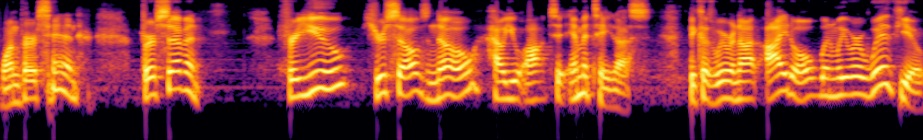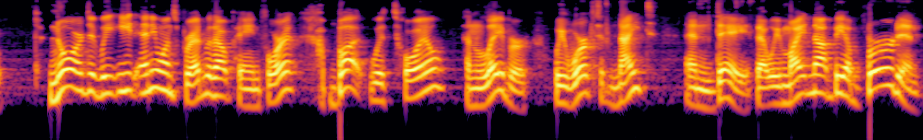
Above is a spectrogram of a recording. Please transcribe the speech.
One verse in. Verse 7 For you yourselves know how you ought to imitate us, because we were not idle when we were with you, nor did we eat anyone's bread without paying for it, but with toil and labor we worked night and day, that we might not be a burden.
